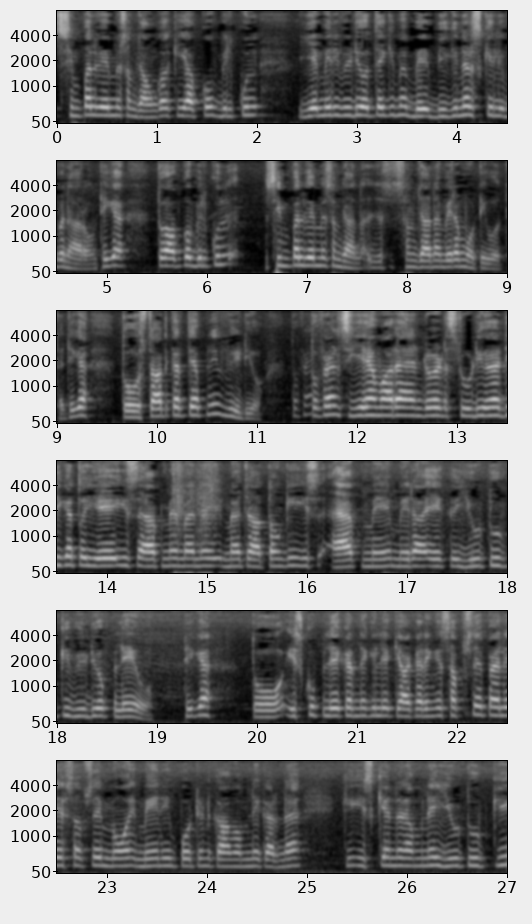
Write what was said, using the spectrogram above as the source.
सिंपल वे में समझाऊँगा कि आपको बिल्कुल ये मेरी वीडियो होती है कि मैं बिगिनर्स के लिए बना रहा हूँ ठीक है? तो आपको बिल्कुल सिंपल वे में समझाना समझाना मेरा मोटिव होता है ठीक है? तो स्टार्ट करते हैं अपनी वीडियो तो फ्रेंड्स ये हमारा एंड्रॉयड स्टूडियो है ठीक है? तो ये इस ऐप में मैंने मैं चाहता हूँ कि इस ऐप में मेरा एक यूट्यूब की वीडियो प्ले हो ठीक है? तो इसको प्ले करने के लिए क्या करेंगे? सबसे पहले, सबसे मेन इंपॉर्टेंट काम हमने करना है कि इसके अंदर हमने यूट्यूब की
